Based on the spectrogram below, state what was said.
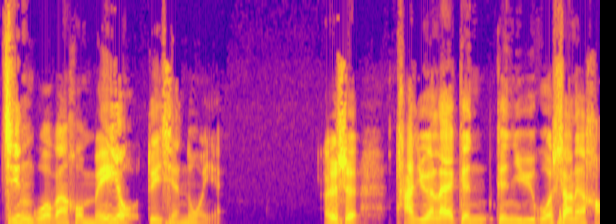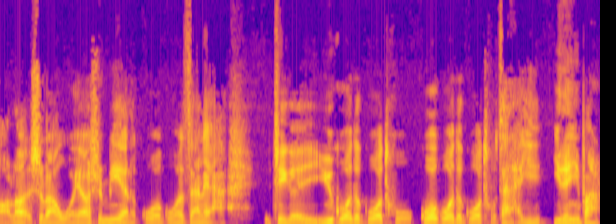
晋国完后没有兑现诺言，而是他原来跟跟虞国商量好了，是吧？我要是灭了国国，咱俩这个虞国的国土、国国的国土，咱俩一一人一半。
